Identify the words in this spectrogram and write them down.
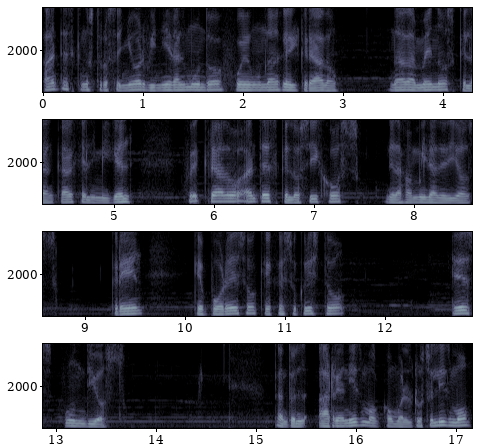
antes que nuestro Señor viniera al mundo fue un ángel creado, nada menos que el arcángel Miguel, fue creado antes que los hijos de la familia de Dios. Creen que por eso que Jesucristo es un Dios. Tanto el arrianismo como el ruselismo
